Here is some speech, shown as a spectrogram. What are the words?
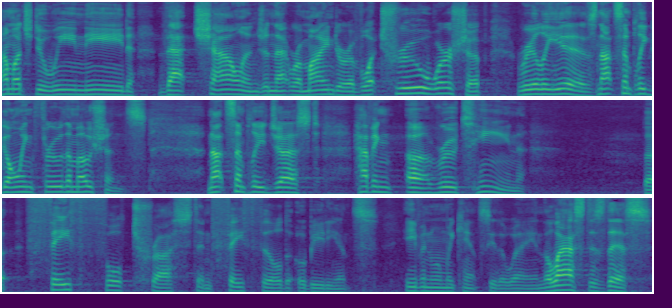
How much do we need that challenge and that reminder of what true worship really is? Not simply going through the motions, not simply just having a routine, but faithful trust and faith filled obedience, even when we can't see the way. And the last is this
